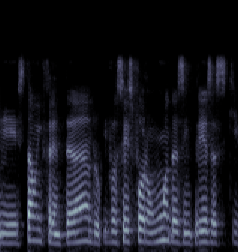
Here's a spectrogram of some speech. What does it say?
e estão enfrentando, e vocês foram uma das empresas que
